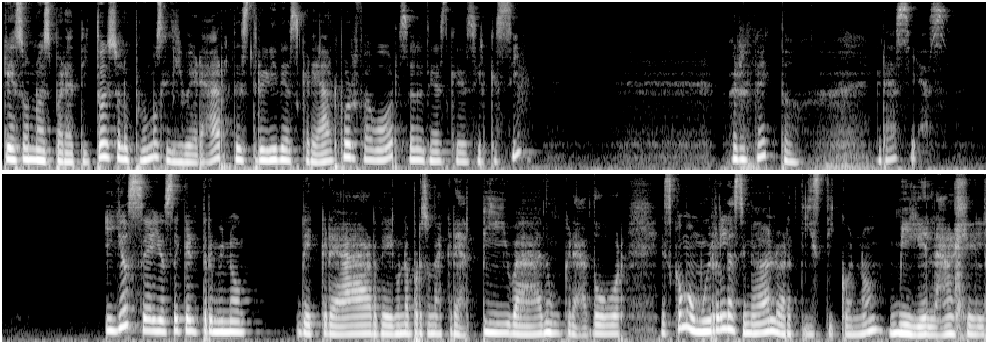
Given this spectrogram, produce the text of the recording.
que eso no es para ti, todo eso lo podemos liberar, destruir y descrear, por favor. Solo tienes que decir que sí. Perfecto. Gracias. Y yo sé, yo sé que el término de crear, de una persona creativa, de un creador. Es como muy relacionado a lo artístico, ¿no? Miguel Ángel.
